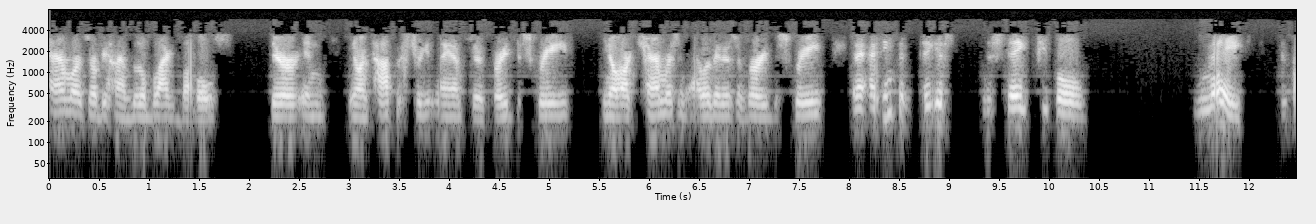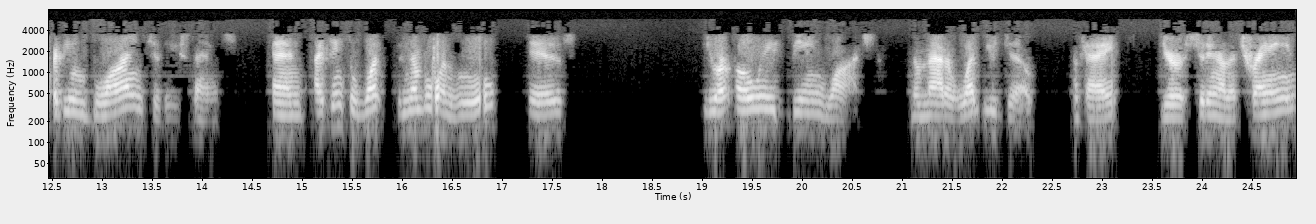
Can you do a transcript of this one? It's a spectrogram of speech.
cameras are behind little black bubbles. They're in, you know, on top of street lamps. They're very discreet. You know, our cameras and elevators are very discreet. And I think the biggest mistake people make is by being blind to these things. And I think the one, the number one rule is you are always being watched, no matter what you do. Okay, you're sitting on a train,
